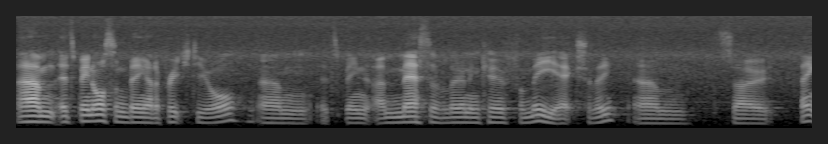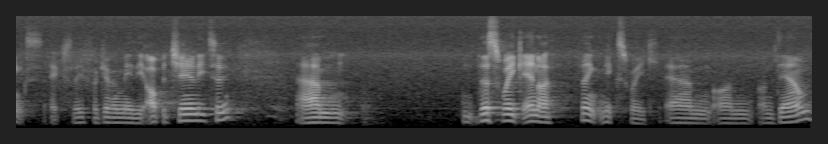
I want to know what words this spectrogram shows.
um, it's been awesome being able to preach to you all. Um, it's been a massive learning curve for me, actually. Um, so thanks, actually, for giving me the opportunity to. Um, this week, and I think next week, um, I'm, I'm down,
